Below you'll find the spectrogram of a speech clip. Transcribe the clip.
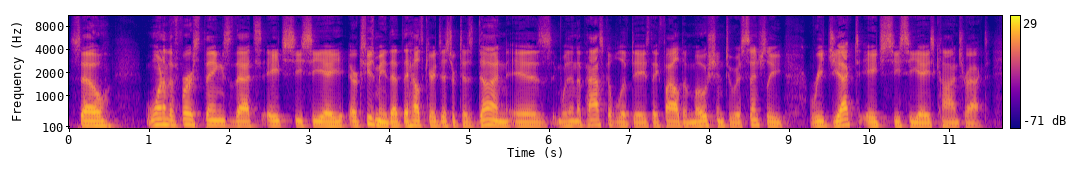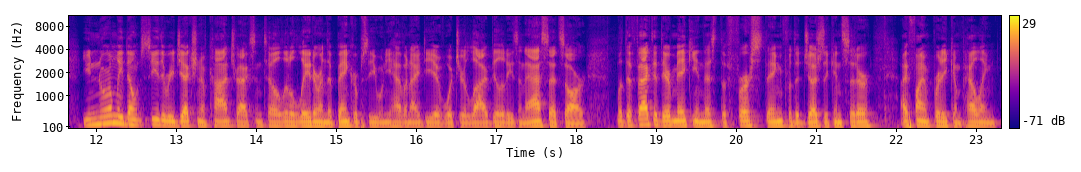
So, one of the first things that HCCA, or excuse me, that the healthcare district has done is within the past couple of days, they filed a motion to essentially reject HCCA's contract. You normally don't see the rejection of contracts until a little later in the bankruptcy when you have an idea of what your liabilities and assets are. But the fact that they're making this the first thing for the judge to consider, I find pretty compelling.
